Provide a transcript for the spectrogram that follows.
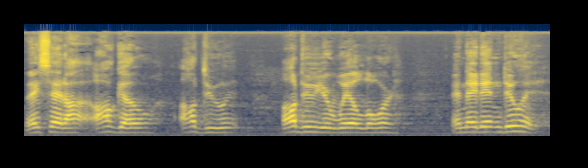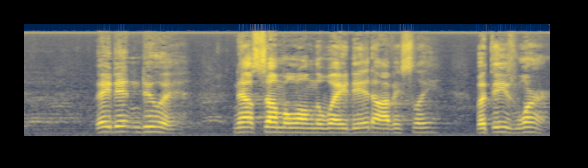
they said, I'll go. I'll do it. I'll do your will, Lord. And they didn't do it. They didn't do it. Now, some along the way did, obviously, but these weren't.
